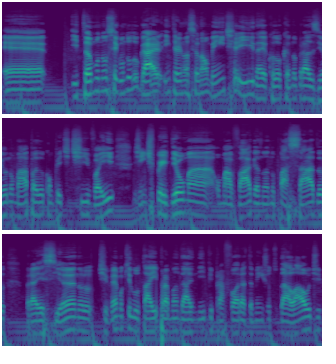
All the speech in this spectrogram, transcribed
É, e estamos no segundo lugar internacionalmente aí, né? Colocando o Brasil no mapa do competitivo aí. A gente perdeu uma, uma vaga no ano passado para esse ano. Tivemos que lutar aí para mandar a NIP para fora também junto da Loud.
